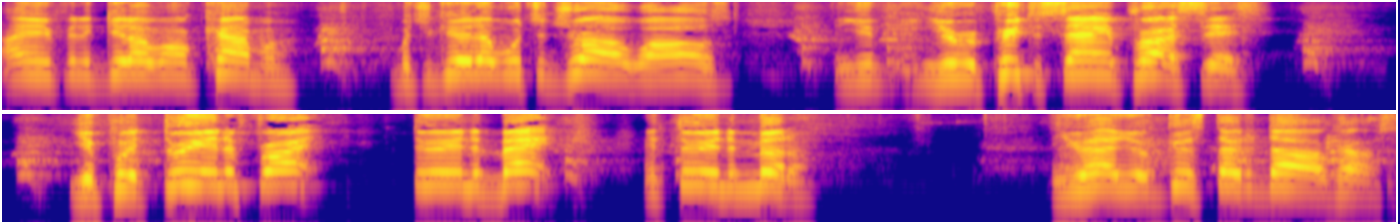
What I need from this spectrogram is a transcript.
I ain't finna get up on camera, but you get up with your drywalls, and you, you repeat the same process. You put three in the front, three in the back, and three in the middle. And you have your good sturdy doghouse.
